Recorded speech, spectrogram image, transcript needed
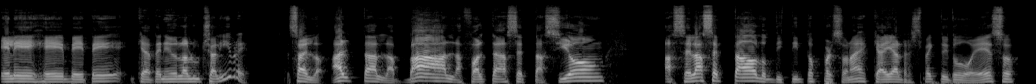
LGBT que ha tenido la lucha libre. ¿Sabes? Las altas, las bajas, la falta de aceptación, hacer aceptado los distintos personajes que hay al respecto y todo eso.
